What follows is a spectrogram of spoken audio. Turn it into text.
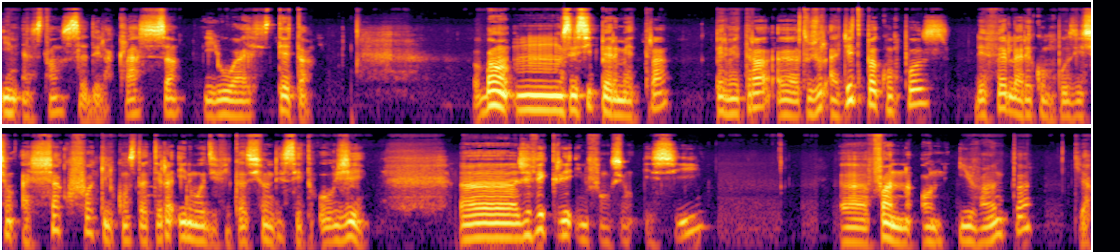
une instance de la classe UI state. Bon, hmm, ceci permettra, permettra euh, toujours à Jetpack Compose de faire la recomposition à chaque fois qu'il constatera une modification de cet objet. Euh, je vais créer une fonction ici, euh, fan on event, qui a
